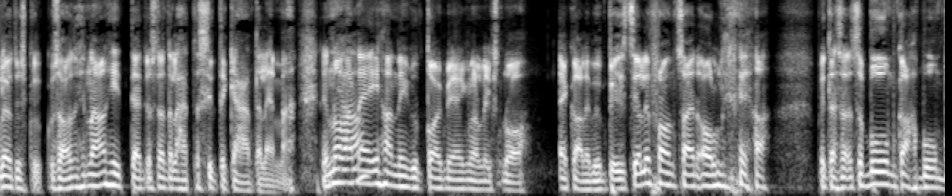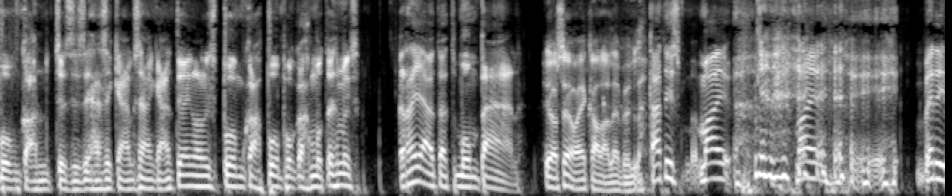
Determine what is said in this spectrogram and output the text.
löytyisikö, kun se on, nämä on hittejä, että jos näitä lähdettäisiin sitten kääntelemään. Niin nohan Joo. ne ihan niin kuin toimii englanniksi nuo eka levyn biisit. Siellä oli Frontside Olli ja mitä se, se boom kah, boom boom kah, nyt se, sehän se kääntyy, sehän kääntyy englanniksi boom kah, boom boom kah, mutta esimerkiksi räjäytät mun pään, Joo, se on ekalla levyllä. That is my, my very,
